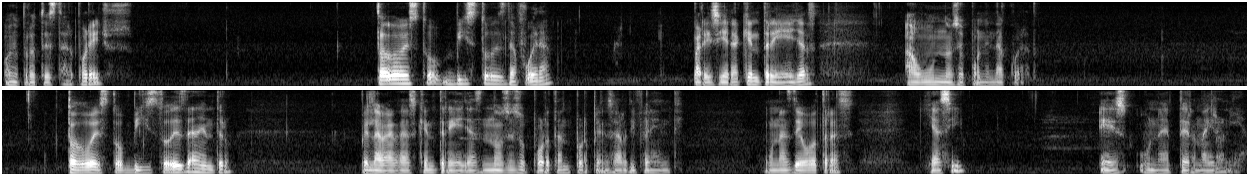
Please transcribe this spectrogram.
o de protestar por ellos. Todo esto visto desde afuera, pareciera que entre ellas aún no se ponen de acuerdo todo esto visto desde adentro, pues la verdad es que entre ellas no se soportan por pensar diferente, unas de otras, y así es una eterna ironía.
